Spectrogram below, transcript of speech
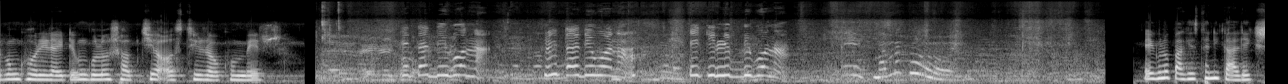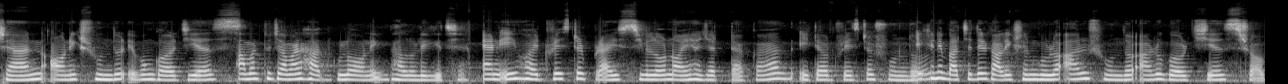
এবং ঘড়ির আইটেমগুলো সবচেয়ে অস্থির রকমের। এটা দিব না এটা দিব না এই ক্লিপ দিব না। মামা কই? এগুলো পাকিস্তানি কালেকশন, অনেক সুন্দর এবং গর্জিয়াস। আমার তো জামার হাতগুলো অনেক ভালো লেগেছে। অ্যান্ড এই হোয়াইট ড্রেসটার প্রাইস ছিল নয় হাজার টাকা। এটাও ড্রেসটা সুন্দর। এখানে বাচ্চাদের কালেকশনগুলো আরও সুন্দর আরও গর্জিয়াস সব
